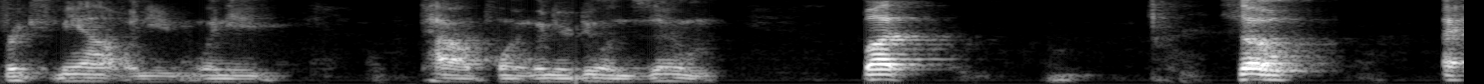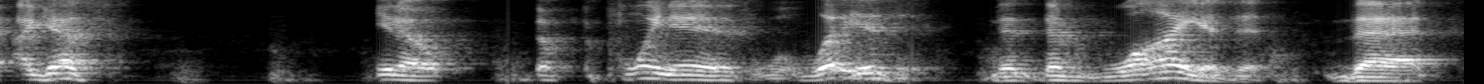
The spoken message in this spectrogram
freaks me out when you when you PowerPoint when you're doing Zoom. But so I, I guess, you know, the, the point is, what is it? Then, then why is it that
